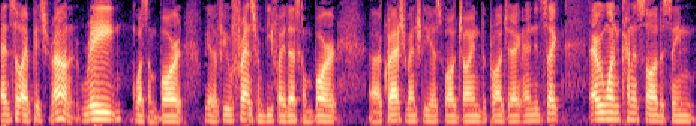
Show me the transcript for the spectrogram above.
and so I pitched around. Ray was on board. We had a few friends from DeFi Desk on board. Uh, Crash eventually as well joined the project, and it's like everyone kind of saw the same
